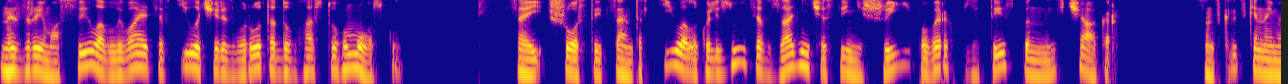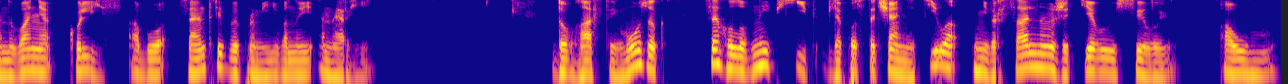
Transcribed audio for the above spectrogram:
Незрима сила вливається в тіло через ворота довгастого мозку. Цей шостий центр тіла локалізується в задній частині шиї поверх п'яти спинних чакр, санскритське найменування коліс або центрів випромінюваної енергії. Довгастий мозок це головний вхід для постачання тіла універсальною життєвою силою аум,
